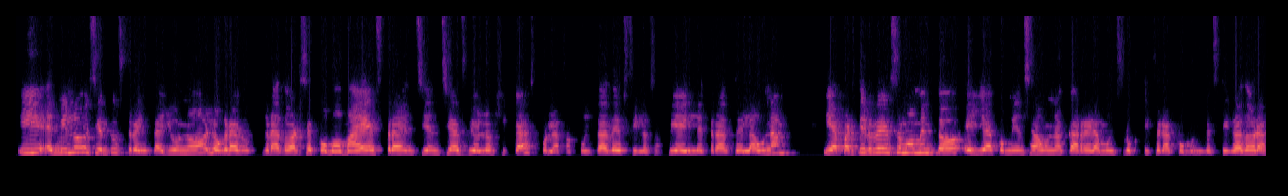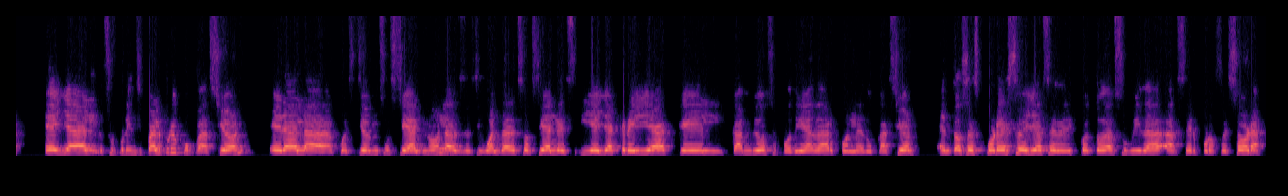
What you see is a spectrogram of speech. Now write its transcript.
y en 1931 logra graduarse como maestra en ciencias biológicas por la Facultad de Filosofía y Letras de la UNAM. Y a partir de ese momento, ella comienza una carrera muy fructífera como investigadora. Ella, su principal preocupación era la cuestión social, ¿no? Las desigualdades sociales y ella creía que el cambio se podía dar con la educación. Entonces, por eso ella se dedicó toda su vida a ser profesora.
